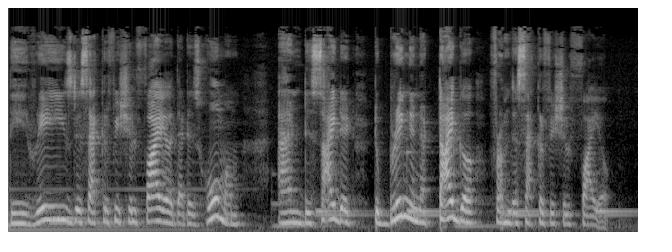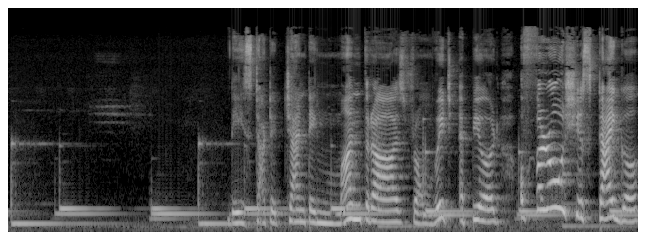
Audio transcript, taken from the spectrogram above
They raised a sacrificial fire that is Homam and decided to bring in a tiger from the sacrificial fire. They started chanting mantras from which appeared a ferocious tiger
